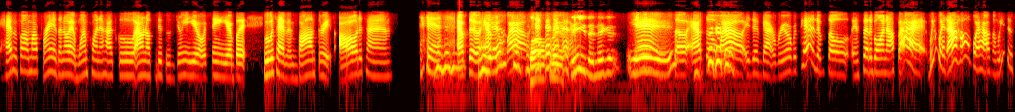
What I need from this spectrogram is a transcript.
having fun with my friends. I know at one point in high school, I don't know if this was junior year or senior year, but we was having bomb threats all the time. And after after a while, Bomb threat season, nigga. yeah. So after a while, it just got real repetitive. So instead of going outside, we went to our homeboy house and we just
